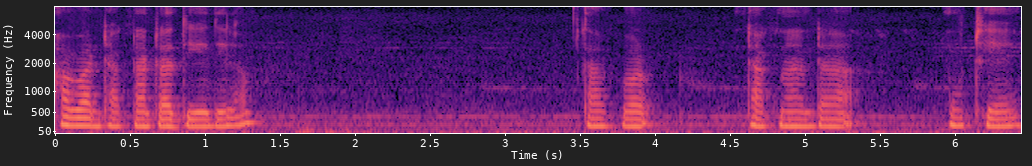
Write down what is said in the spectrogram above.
আবার ঢাকনাটা দিয়ে দিলাম। তারপর ঢাকনাটা উঠে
